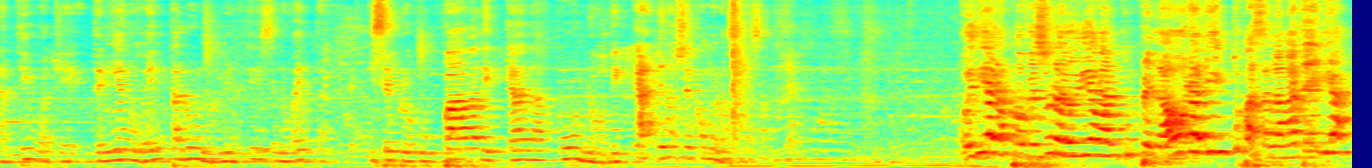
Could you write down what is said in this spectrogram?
antiguas que tenía 90 alumnos, imagínense 90, y se preocupaba de cada uno, de cada, yo no sé cómo lo hacía esa. Hoy día las profesoras de hoy día van, cumplen la hora, listo, pasan la materia,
